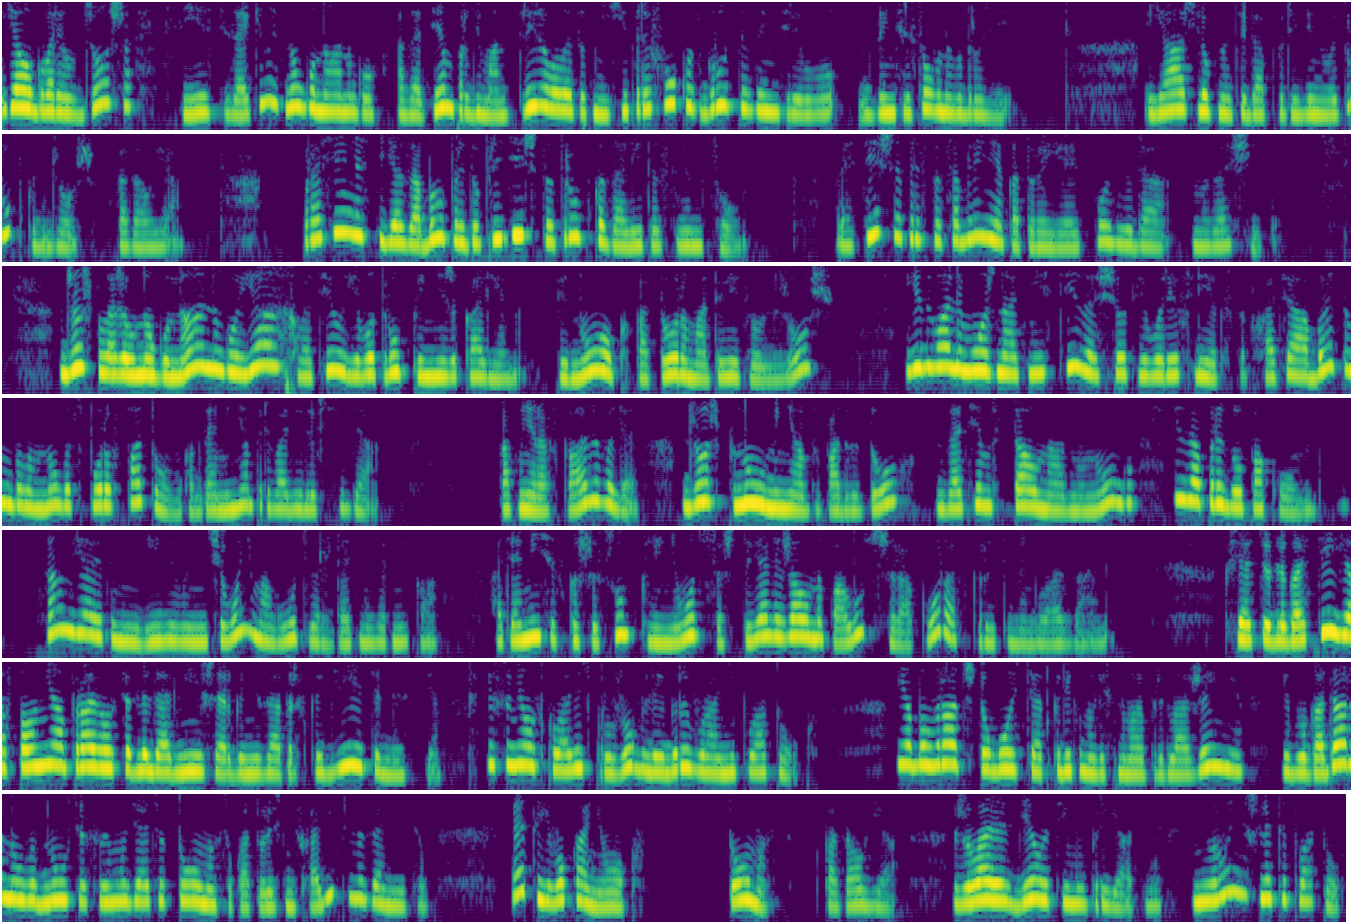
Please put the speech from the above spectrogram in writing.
я уговорил Джоша сесть и закинуть ногу на ногу, а затем продемонстрировал этот нехитрый фокус группе заинтересованных друзей. «Я шлепну тебя по резиновой трубкой, Джош», — сказал я. По рассеянности я забыл предупредить, что трубка залита свинцом. Простейшее приспособление, которое я использую для самозащиты. Джош положил ногу на ногу, я хватил его трубкой ниже колена. Пинок, которым ответил Джош, едва ли можно отнести за счет его рефлексов, хотя об этом было много споров потом, когда меня приводили в себя. Как мне рассказывали, Джош пнул меня под вздох, затем встал на одну ногу и запрыгал по комнате. Сам я это не видела, ничего не могу утверждать наверняка, хотя миссис Кашесуб клянется, что я лежала на полу с широко раскрытыми глазами. К счастью для гостей, я вполне оправился для дальнейшей организаторской деятельности и сумел складить кружок для игры в урони платок. Я был рад, что гости откликнулись на мое предложение и благодарно улыбнулся своему зятю Томасу, который снисходительно заметил. «Это его конек». «Томас», — сказал я, желая сделать ему приятное, — «не уронишь ли ты платок?»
